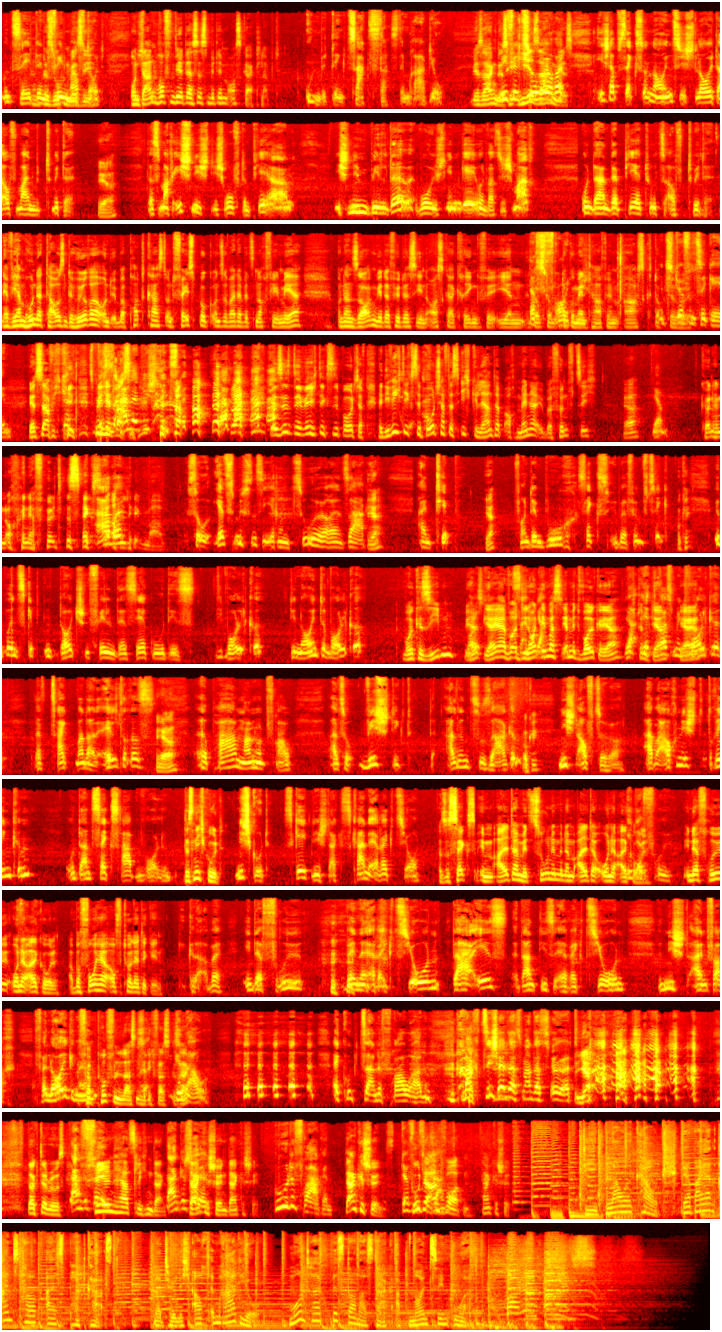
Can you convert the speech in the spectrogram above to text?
und seht den Besuchen Film auf. Deutsch. Und dann hoffen wir, dass es mit dem Oscar klappt. Unbedingt sagt's das dem Radio. Wir sagen das. Wie viele Hier sagen wir Zuhörer? es. Ich habe 96 Leute auf meinem Twitter. Ja. Das mache ich nicht. Ich rufe den Pierre an, ich nehme Bilder, wo ich hingehe und was ich mache. Und dann der Pierre tut's auf Twitter. Ja, wir haben hunderttausende Hörer und über Podcast und Facebook und so weiter wird es noch viel mehr. Und dann sorgen wir dafür, dass Sie einen Oscar kriegen für Ihren Doktor freut mich. Dokumentarfilm Ask Dr. Jetzt dürfen. Sie gehen. Jetzt darf ich gehen. Jetzt bin Das ich ist das. Allerwichtigste. Das ist die wichtigste Botschaft. Ja, die wichtigste Botschaft, dass ich gelernt habe, auch Männer über 50 ja, ja. können noch ein erfülltes Sexualleben haben. So, jetzt müssen Sie Ihren Zuhörern sagen, Ja? Ein Tipp Ja? von dem Buch Sex über 50. Okay. Übrigens gibt es einen deutschen Film, der sehr gut ist. Die Wolke, die neunte Wolke. Wolke 7? Wie heißt? Wolke. Ja, ja, die Ja. neun, irgendwas eher mit Wolke, ja? Ja, Stimmt, etwas ja. mit ja, ja. Wolke. Da zeigt man ein älteres Ja. äh, Paar, Mann und Frau. Also wichtig, allen zu sagen, Okay. nicht aufzuhören. Aber auch nicht trinken und dann Sex haben wollen. Das ist nicht gut. Nicht gut. Es geht nicht, da ist keine Erektion. Also Sex im Alter mit zunehmendem Alter ohne Alkohol. der Früh. In der Früh ohne Alkohol. Aber vorher auf Toilette gehen. Genau, aber in der Früh, wenn eine Erektion da ist, dann diese Erektion nicht einfach verleugnen. Verpuffen lassen, hätte ich fast gesagt. Genau. er guckt seine Frau an. Macht sicher, dass man das hört. Ja. Dr. Dankeschön. vielen herzlichen Dank. Dankeschön. Dankeschön, Dankeschön. Gute Fragen. Dankeschön. Gute Sie sagen. Antworten. Dankeschön. Die blaue Couch, der Bayern 1 Talk als Podcast. Natürlich auch im Radio. Montag bis Donnerstag ab 19 Uhr.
